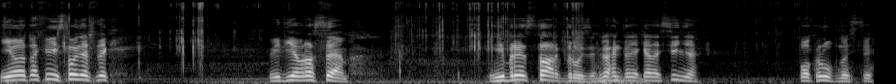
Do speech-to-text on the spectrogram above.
І отакий соняшник від Євросем. Гібрид Старк, друзі. Гляньте, яке насіння по крупності.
